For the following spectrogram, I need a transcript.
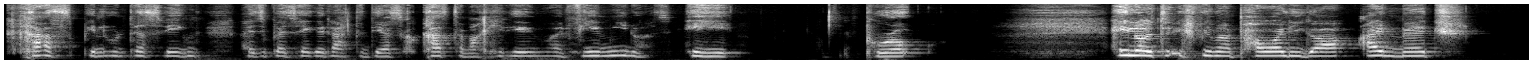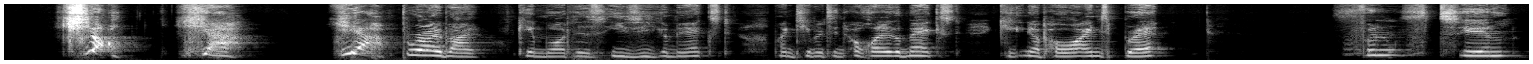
krass bin und deswegen, weil sie besser gedacht hat, der ist so krass, da mache ich irgendwann viel Minus. Hey, Bro. Hey Leute, ich spiele mal Powerliga. Ein Match. Ja, ja, ja, Brawlball. Okay, Mord ist easy gemaxt. Meine Teammates sind auch alle gemaxt. Gegner Power 1, Bra. 15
